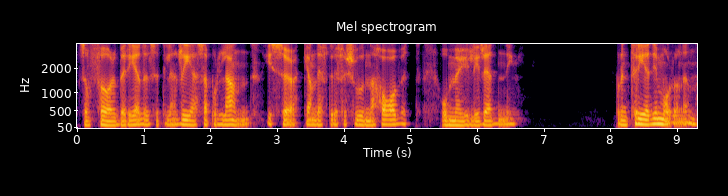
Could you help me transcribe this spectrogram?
som förberedelse till en resa på land i sökande efter det försvunna havet och möjlig räddning. På den tredje morgonen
